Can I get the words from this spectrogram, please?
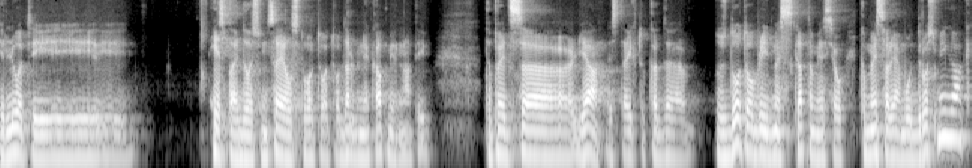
ir ļoti iespaidojis un cēlis to, to, to darbinieku apmierinātību. Tāpēc jā, es teiktu, ka uz doto brīdi mēs skatāmies jau, ka mēs varējām būt drosmīgāki,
